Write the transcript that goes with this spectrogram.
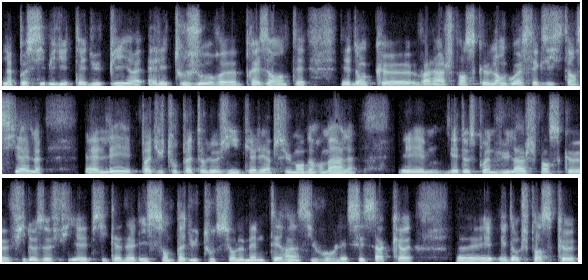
La possibilité du pire, elle est toujours euh, présente. Et, donc, euh, voilà, je pense que l'angoisse existentielle, elle est pas du tout pathologique, elle est absolument normale. Et, de ce point de vue-là, je pense que philosophie et psychanalyse sont pas du tout sur le même terrain, si vous voulez. C'est ça que, euh, et, donc je pense que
